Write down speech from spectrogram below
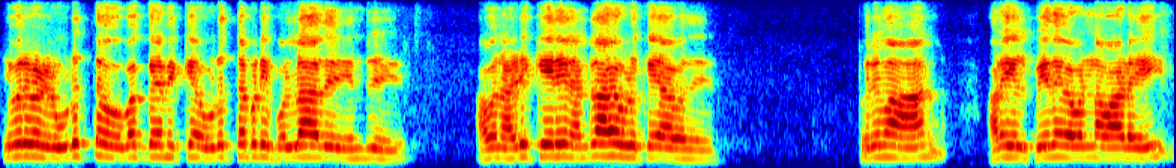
இவர்கள் உடுத்த உபக்கிரமிக்க உடுத்தபடி பொல்லாது என்று அவன் அழிக்கையிலே நன்றாக உடுக்கையாவது. பெருமான் அறையில் பீதக வண்ண வாடை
